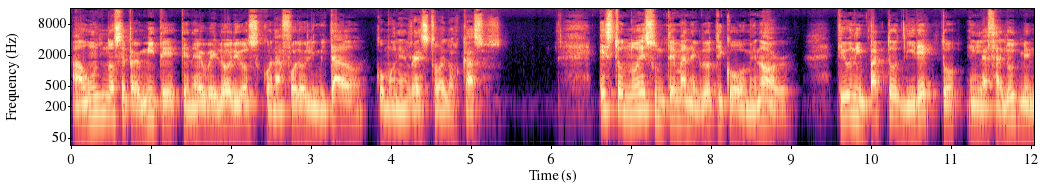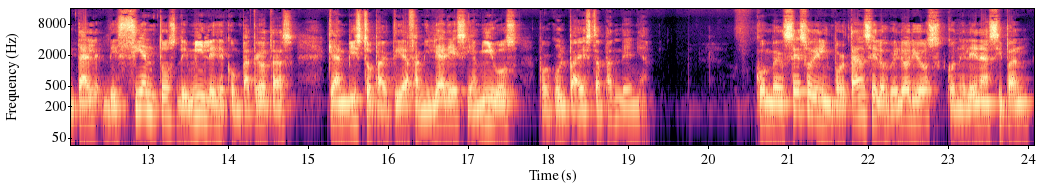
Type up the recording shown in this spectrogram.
aún no se permite tener velorios con aforo limitado como en el resto de los casos. Esto no es un tema anecdótico o menor, tiene un impacto directo en la salud mental de cientos de miles de compatriotas que han visto partidas familiares y amigos por culpa de esta pandemia. Conversé sobre la importancia de los velorios con Elena Zipan,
